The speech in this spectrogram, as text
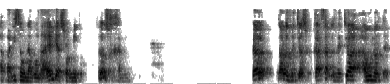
a París a una boda, él y a su amigo, jajamín. Pero no los metió a su casa, los metió a, un hotel.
